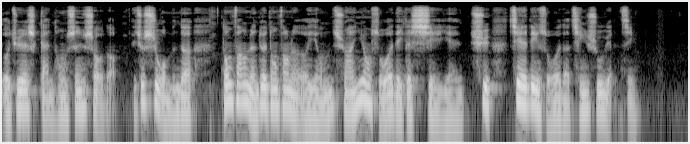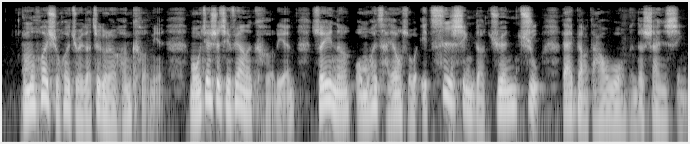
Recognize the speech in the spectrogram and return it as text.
我觉得是感同身受的，也就是我们的东方人对东方人而言，我们喜欢用所谓的一个血缘去界定所谓的亲疏远近。我们或许会觉得这个人很可怜，某一件事情非常的可怜，所以呢，我们会采用所谓一次性的捐助来表达我们的善心。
